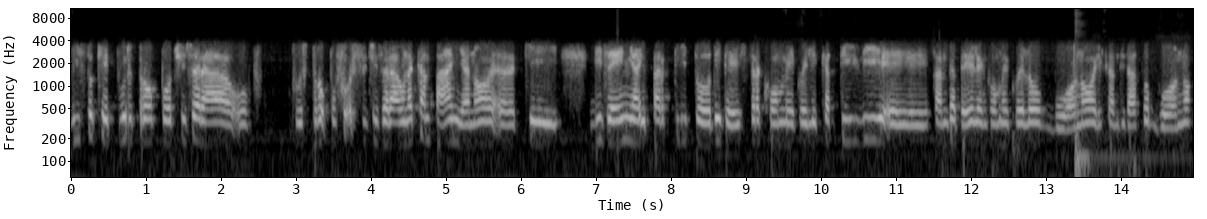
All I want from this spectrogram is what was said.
visto che purtroppo ci sarà, o purtroppo forse ci sarà una campagna no, eh, che disegna il partito di destra come quelli cattivi e Van der Bellen come quello buono, il candidato buono,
